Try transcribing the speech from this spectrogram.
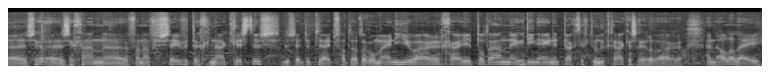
Uh, ze, uh, ze, gaan uh, vanaf 70 na Christus, dus in de tijd van dat de Romeinen hier waren, ga je tot aan 1981 toen de krakersrellen waren. En allerlei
